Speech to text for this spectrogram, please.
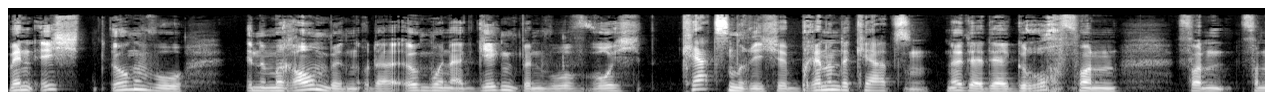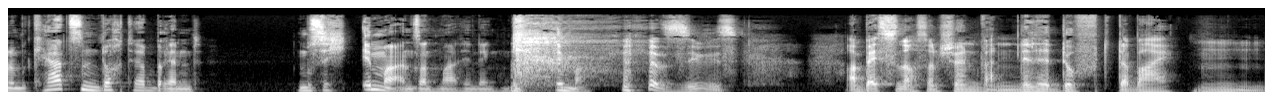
wenn ich irgendwo in einem Raum bin oder irgendwo in einer Gegend bin, wo, wo ich Kerzen rieche, brennende Kerzen, ne, der, der Geruch von, von, von einem Kerzendoch, der brennt, muss ich immer an St. Martin denken. Immer. Süß. Am besten noch so einen schönen Vanilleduft dabei. Mm.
